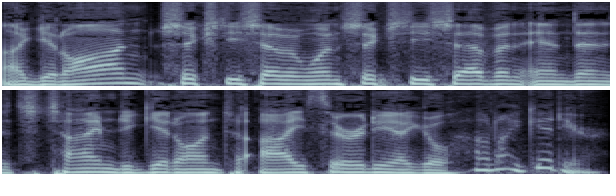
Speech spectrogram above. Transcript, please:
I get on 67, 167, and then it's time to get on to I 30. I go, how did I get here?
